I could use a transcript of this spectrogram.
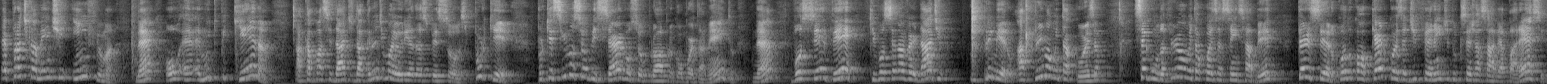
é praticamente ínfima, né? Ou é, é muito pequena a capacidade da grande maioria das pessoas. Por quê? Porque se você observa o seu próprio comportamento, né, você vê que você na verdade, primeiro, afirma muita coisa, segundo, afirma muita coisa sem saber, terceiro, quando qualquer coisa diferente do que você já sabe aparece,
